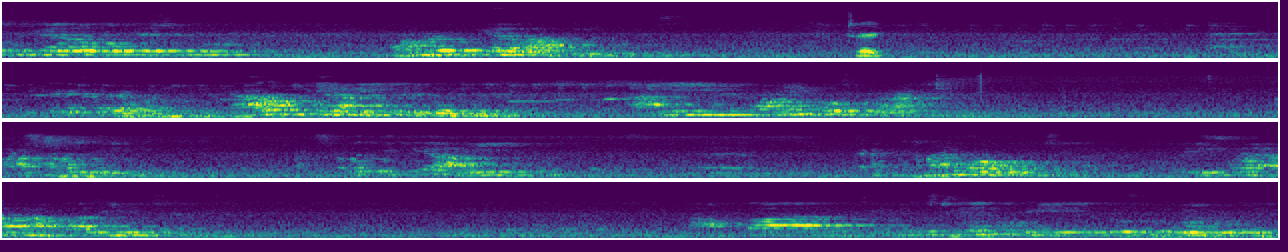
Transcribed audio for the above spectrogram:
টুপিওয়ালা বলতে শুধু ঠিক। কারণ কি আমি একটু বলি? আমি অনেক বছর আগে আট সালের দিকে আট আমি এক থানায় বড় হচ্ছিলাম। সেই সময় আমার আব্বা জীবিত ছিলেন আব্বা জীবিত ছিলেন উনি প্রচুর বই পড়তেন।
